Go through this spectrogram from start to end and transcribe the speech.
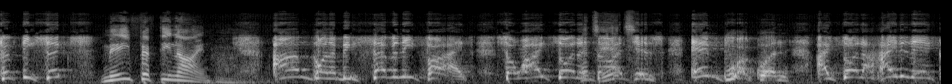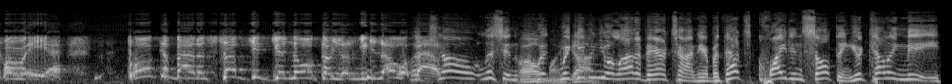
56? Me, 59. I'm going to be 75. So I saw the That's it? Dodgers in Brooklyn. I saw the height of their career. Talk about a subject you know, you know But about. Joe, listen, Oh, we're, we're giving you a lot of airtime here, but that's quite insulting. You're telling me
